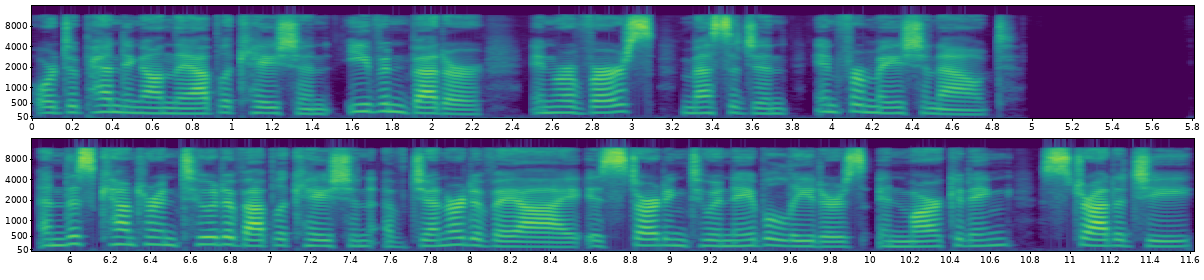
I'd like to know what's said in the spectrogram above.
or depending on the application, even better, in reverse, message in, information out. And this counterintuitive application of generative AI is starting to enable leaders in marketing, strategy,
